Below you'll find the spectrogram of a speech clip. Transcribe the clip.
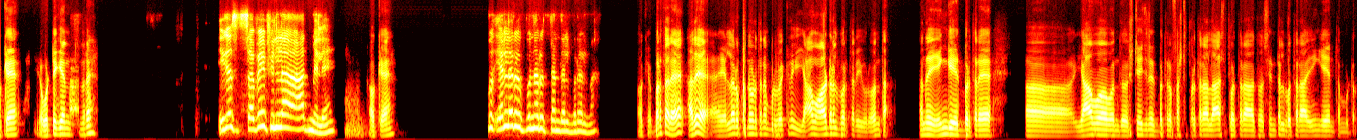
ಓಕೆ ಒಟ್ಟಿಗೆ ಅಂತಂದ್ರೆ? ಈಗ ಸಭೆ ಫಿಲ್ಲ ಆದ್ಮೇಲೆ ಓಕೆ ಎಲ್ಲರೂ ಪುನರುತ್ಥಾನದಲ್ಲಿ ಬರಲ್ವಾ? ಓಕೆ ಬರ್ತಾರೆ. ಅದೇ ಎಲ್ಲರೂ ಪುನರುತ್ಥಾನ ಬರ್ಬೇಕ್ರಿ ಯಾವ ಆರ್ಡರ್ ಅಲ್ಲಿ ಬರ್ತಾರೆ ಇವರು ಅಂತ. ಅಂದ್ರೆ ಹೆಂಗೆ ಎದ್ ಬರ್ತಾರೆ? ಆ ಯಾವ ಒಂದು ಸ್ಟೇಜ್ ಅಲ್ಲಿ ಬರ್ತಾರೆ? ಫಸ್ಟ್ ಬರ್ತಾರ ಲಾಸ್ಟ್ ಬರ್ತಾರ ಅಥವಾ ಸೆಂಟ್ರಲ್ ಬರ್ತಾರ ಹಿಂಗೆ ಅಂತ ಅಂದ್ಬಿಟ್ಟು.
